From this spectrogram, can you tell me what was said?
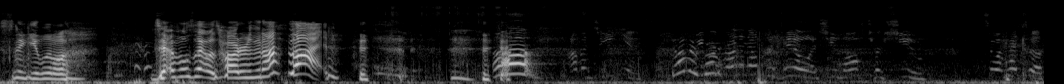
Sneaky little devils. That was harder than I thought. Oh. I'm a genius. We were running up the hill and she lost her shoe. So I had to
